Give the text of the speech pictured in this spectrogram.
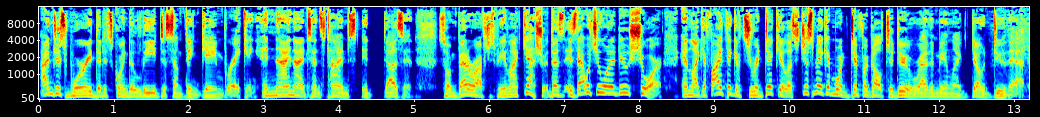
I'm just worried that it's going to lead to something game breaking. And nine out of 10 times it doesn't. So I'm better off just being like, yeah, sure. Does, is that what you want to do? Sure. And like, if I think it's ridiculous, just make it more difficult to do rather than being like, don't do that.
